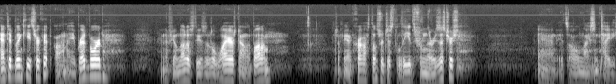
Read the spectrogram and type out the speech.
Pente Blinky circuit on a breadboard. And if you'll notice these little wires down the bottom jumping across, those are just the leads from the resistors. And it's all nice and tidy.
